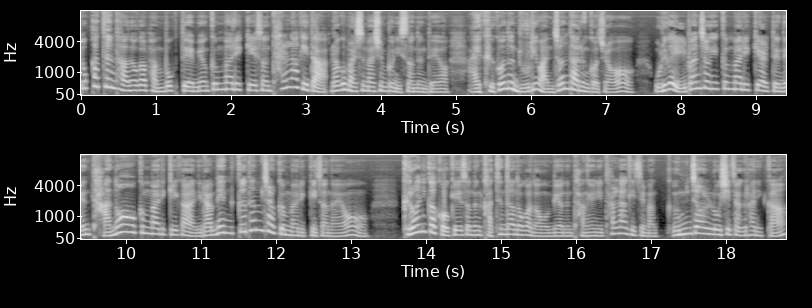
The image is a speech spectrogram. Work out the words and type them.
똑같은 단어가 반복되면 끝말잇기에선 탈락이다 라고 말씀하신 분 있었는데요. 아이, 그거는 룰이 완전 다른 거죠. 우리가 일반적인 끝말잇기 할 때는 단어 끝말잇기가 아니라 맨 끝음절 끝말잇기잖아요. 그러니까 거기에서는 같은 단어가 나오면 당연히 탈락이지만 음절로 시작을 하니까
